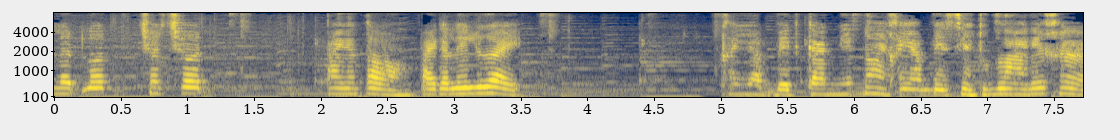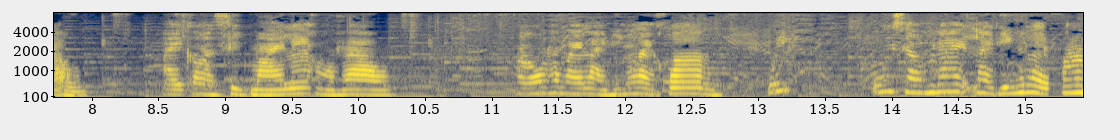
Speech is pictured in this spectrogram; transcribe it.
เลิศเลิศเชิดเชิด ไปกันต่อไปกันเรื่อยๆ ขยับเบ็ดกันนิดหน่อย ขยับเบ็ดเสียทุกลายได้ข่าวไปก่อนสิบไม้แรกของเรา เอาทำไมไหลทิ้งไหลคว้างอุ้ยอุ้ยแซวไม่ได้ไหลทิ้งไหลคว้าง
